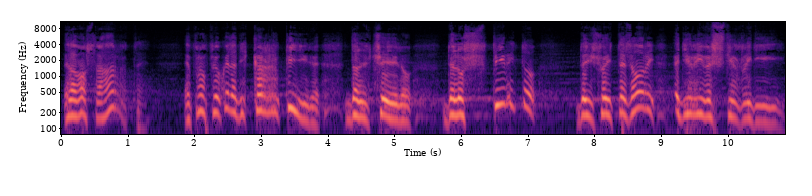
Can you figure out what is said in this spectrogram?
è la vostra arte, è proprio quella di carpire dal cielo dello spirito dei suoi tesori e di rivestirli di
